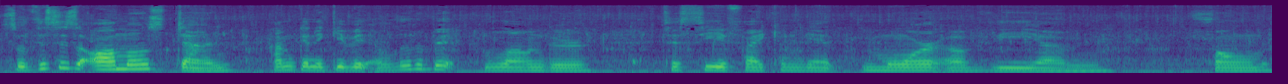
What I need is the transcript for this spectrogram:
So this is almost done. I'm going to give it a little bit longer to see if I can get more of the um, foam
